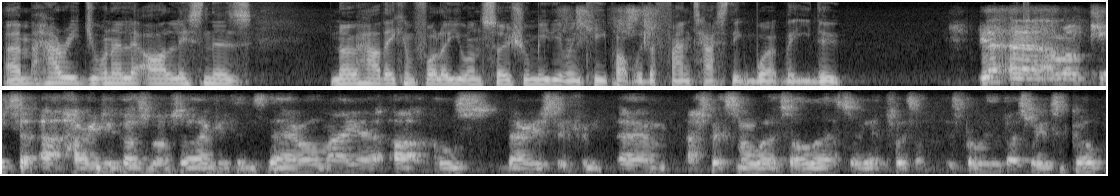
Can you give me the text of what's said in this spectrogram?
Um, Harry, do you want to let our listeners know how they can follow you on social media and keep up with the fantastic work that you do? Yeah, uh, I'm on Twitter at Harry DeCosemo, so everything's there. All my uh, articles, various different um, aspects of my work's all there. So yeah, Twitter is probably the best way to go.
